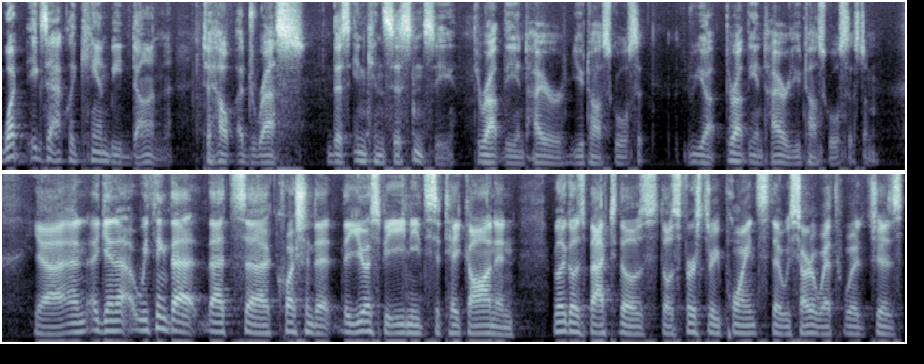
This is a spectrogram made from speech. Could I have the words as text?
what exactly can be done to help address this inconsistency throughout the entire Utah school yeah, throughout the entire Utah school system? Yeah, and again, uh, we think that that's a question that the USBE needs to take on and really goes back to those those first three points that we started with, which is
